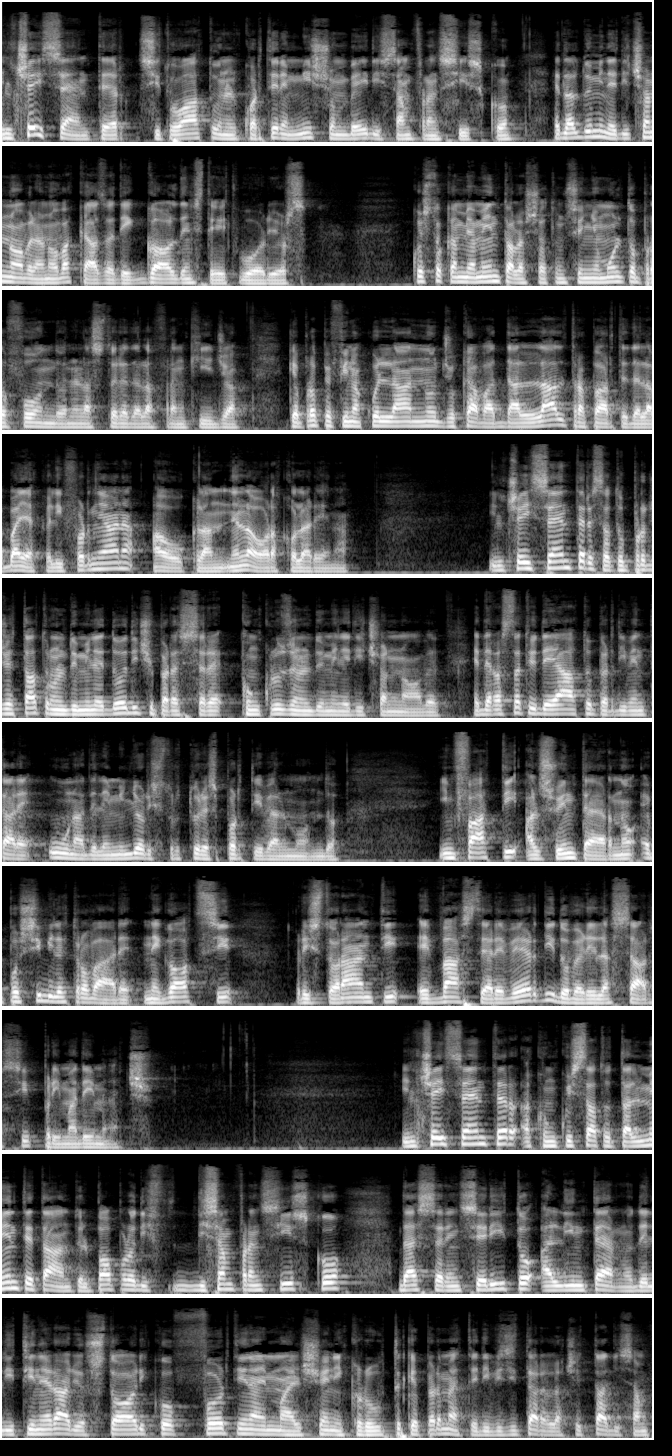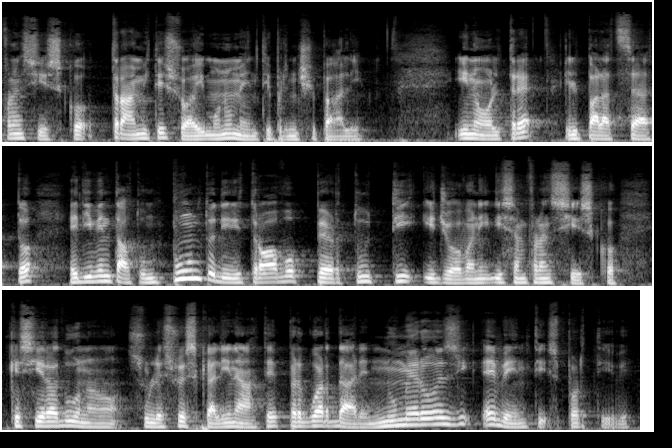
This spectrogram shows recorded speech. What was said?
Il Chase Center, situato nel quartiere Mission Bay di San Francisco, è dal 2019 la nuova casa dei Golden State Warriors. Questo cambiamento ha lasciato un segno molto profondo nella storia della franchigia, che proprio fino a quell'anno giocava dall'altra parte della baia californiana a Oakland, nella Oracle Arena. Il Chase Center è stato progettato nel 2012 per essere concluso nel 2019 ed era stato ideato per diventare una delle migliori strutture sportive al mondo. Infatti, al suo interno è possibile trovare negozi, ristoranti e vaste aree verdi dove rilassarsi prima dei match. Il Chase Center ha conquistato talmente tanto il popolo di, di, San Francisco da essere inserito all'interno dell'itinerario storico 49 Mile Scenic Route che permette di visitare la città di San Francisco tramite i suoi monumenti principali. Inoltre, il palazzetto è diventato un punto di ritrovo per tutti i giovani di San Francisco che si radunano sulle sue scalinate per guardare numerosi eventi sportivi.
